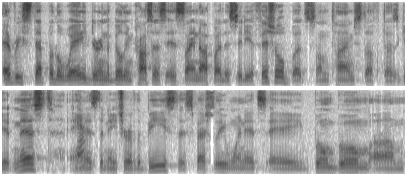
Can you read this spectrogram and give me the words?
Every step of the way during the building process is signed off by the city official, but sometimes stuff does get missed, and Yeah. it's the nature of the beast, especially when it's a boom boom.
